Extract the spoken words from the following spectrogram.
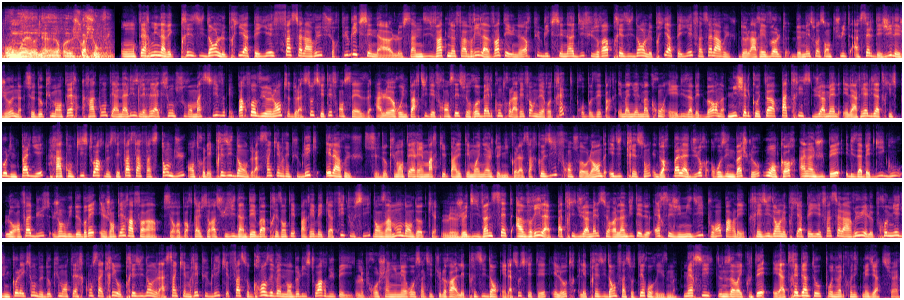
au moins l'honneur euh, soit sauvé. On termine avec Président, le prix à payer face à la rue sur Public Sénat. Le samedi 29 avril à 21h, Public Sénat diffusera Président, le prix à payer face à la rue. De la révolte de mai 68 à celle des Gilets jaunes, ce documentaire raconte et analyse les réactions souvent massives et parfois violentes de la société française. À l'heure où une partie des Français se rebelle contre la réforme des retraites, proposée par Emmanuel Macron et Elisabeth Borne, Michel Cotta, Patrice Duhamel et la réalisatrice Pauline Pallier racontent l'histoire de ces face-à-face tendus entre les présidents de la 5ème République et la rue. Ce documentaire est marqué par les témoignages de Nicolas Sarkozy, François Hollande, Edith Cresson, Édouard Balladur, Rosine Bachelot ou encore Alain Juppé, Elisabeth Guigou, Laurent Fabius, Jean-Louis Debré et Jean-Pierre Raffarin. Ce reportage sera suivi d'un débat présenté par Rebecca Fitoussi dans un monde en doc. Le jeudi 27 avril, Patrice Duhamel sera l'invité de RCJ Midi pour en parler. Président le prix à payer face à la rue est le premier d'une collection de documentaires consacrés au président de la 5ème République face aux grands événements de l'histoire du pays. Le prochain numéro s'intitulera Les présidents et la société, et l'autre, les présidents face au terrorisme. Merci de nous avoir écoutés et à très bientôt pour une nouvelle chronique média sur RC.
